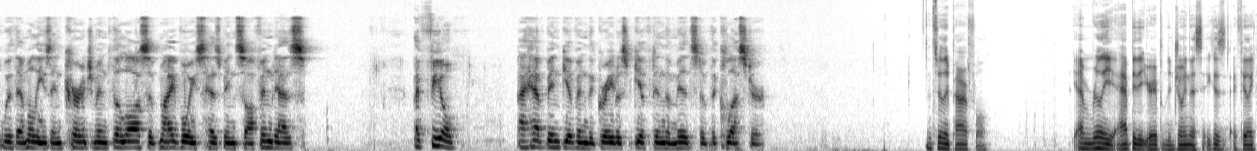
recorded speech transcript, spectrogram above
With Emily's encouragement, the loss of my voice has been softened as I feel I have been given the greatest gift in the midst of the cluster. That's really powerful. I'm really happy that you're able to join us because I feel like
